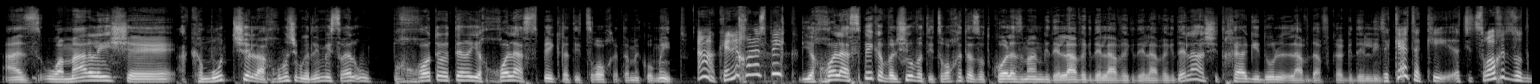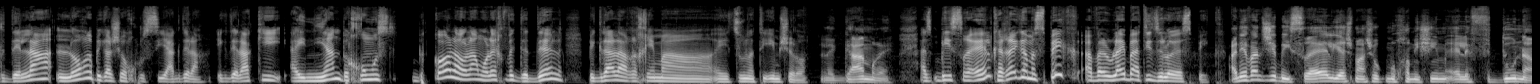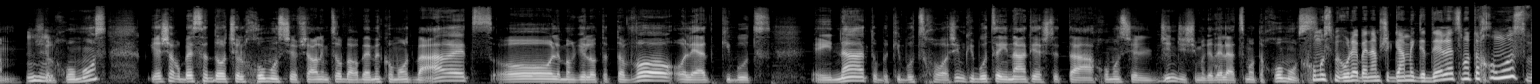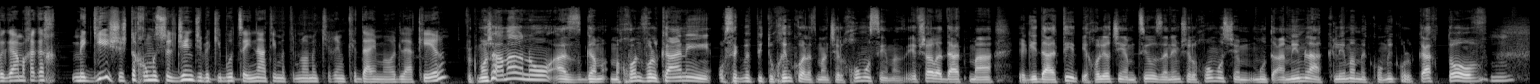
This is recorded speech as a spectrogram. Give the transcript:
אז הוא אמר לי שהכמות של החומוס שמגדלים בישראל הוא פחות או יותר יכול להספיק לתצרוכת המקומית. אה, כן יכול להספיק? יכול להספיק, אבל שוב, התצרוכת הזאת כל הזמן גדלה וגדלה וגדלה וגדלה, שטחי הגידול לאו דווקא גדלים. זה קטע, כי התצרוכת הזאת גדלה לא רק בגלל שהאוכלוסייה גדלה, היא גדלה כי העניין בחומוס בכל העולם הולך וגדל בגלל הערכים התזונתיים שלו. לגמרי. אז בישראל כרגע מספיק, אבל אולי בעתיד זה לא יספיק. אני הבנתי שבישראל יש משהו כמו 50 אלף דונם של חומוס. יש הרבה שדות של חומוס שאפשר למצוא בהרבה מקומות בארץ, או למרגלות התבור, או ליד קיבוץ עינת, או בקיבוץ חורשים. קיבוץ עינת יש את החומוס של ג'ינג'י שמגדל לעצמו את החומוס. חומוס מעולה, בן אדם שגם מגדל לעצמו את החומוס, וגם אחר כך מגיש, יש את החומוס של ג'ינג'י בקיבוץ עינת, אם אתם לא מכירים, כדאי מאוד להכיר. וכמו שאמרנו, אז גם מכון וולקני עוסק בפיתוחים כל הזמן של חומוסים, אז אי אפשר לדעת מה יגיד העתיד. יכול להיות שימציאו זנים של חומוס שמותאמים לאקלים המקומי כל כך טוב,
